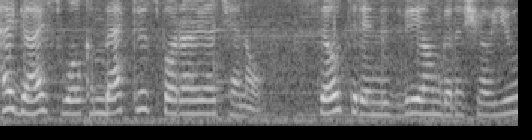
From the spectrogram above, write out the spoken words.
Hi guys, welcome back to Spotarya channel. So today in this video I'm gonna show you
